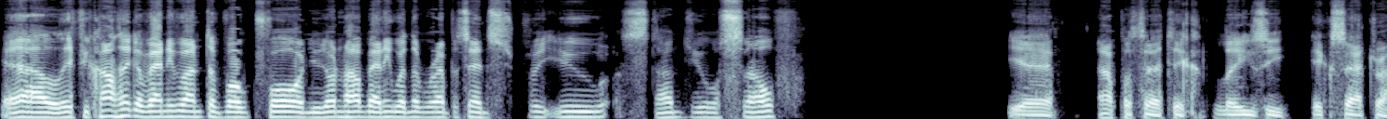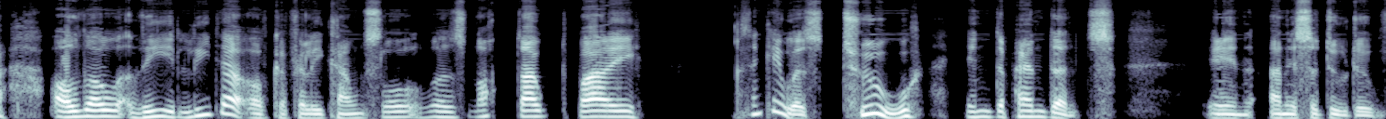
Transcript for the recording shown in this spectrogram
well, if you can't think of anyone to vote for and you don't have anyone that represents for you, stand yourself. Yeah, apathetic, lazy, etc. Although the leader of Caerphilly Council was knocked out by, I think it was two independents in Anisadudu.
